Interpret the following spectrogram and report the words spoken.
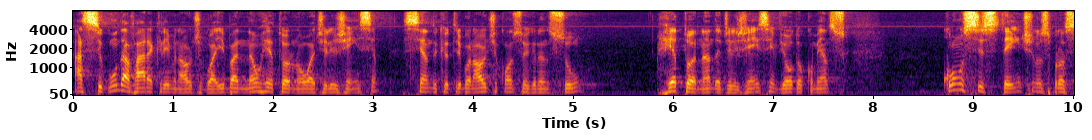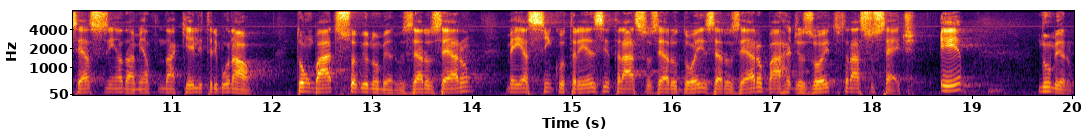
A segunda vara criminal de Guaíba não retornou à diligência, sendo que o Tribunal de Contas do Rio Grande do Sul, retornando à diligência, enviou documentos consistentes nos processos em andamento naquele tribunal, tombados sob o número 00 6513-0200-18-7 e número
